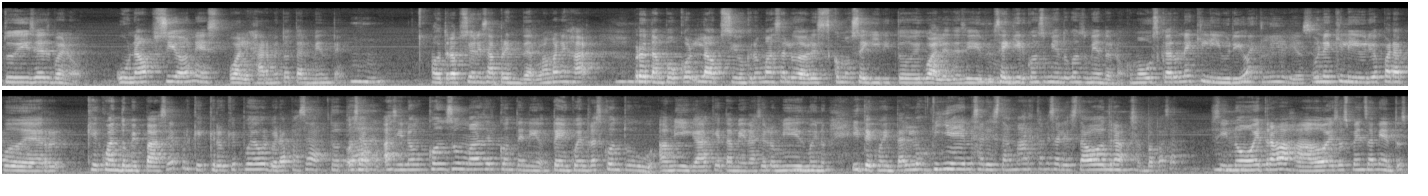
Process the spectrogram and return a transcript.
tú dices, bueno, una opción es o alejarme totalmente. Otra opción es aprenderlo a manejar, pero tampoco la opción creo más saludable es como seguir y todo igual, es decir, seguir consumiendo, consumiendo, no, como buscar un equilibrio, Un equilibrio, sí. un equilibrio para poder que cuando me pase, porque creo que puede volver a pasar, Total. o sea, así no consumas el contenido, te encuentras con tu amiga que también hace lo mismo y, no, y te cuentan lo bien, me salió esta marca, me salió esta otra, o sea, va a pasar. Si no he trabajado esos pensamientos,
